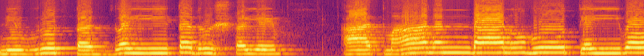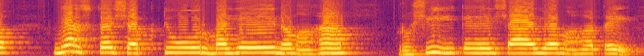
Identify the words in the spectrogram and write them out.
निवृत्तद्वैतदृष्टये। आत्मानन्दानुभूत्यैव न्यस्तशक्त्युर्मये नमः। ऋषिकेशाय महते।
